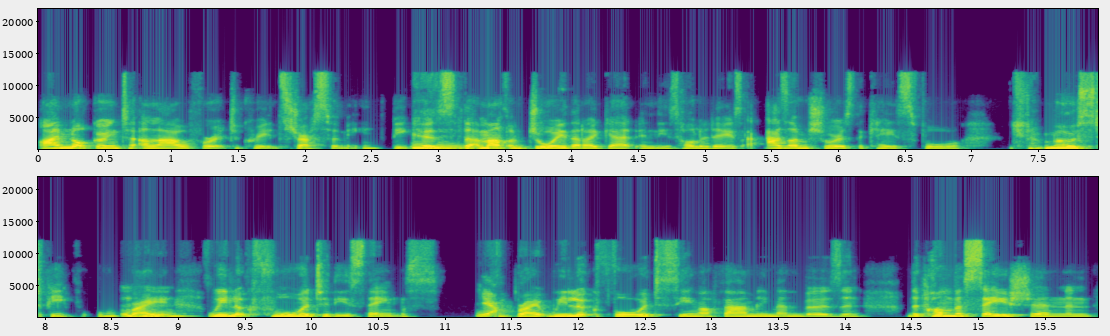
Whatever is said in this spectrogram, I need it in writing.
I'm not going to allow for it to create stress for me because mm-hmm. the amount of joy that I get in these holidays, as I'm sure is the case for you know most people, mm-hmm. right? We look forward to these things. Yeah. Right. We look forward to seeing our family members and the conversation. And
